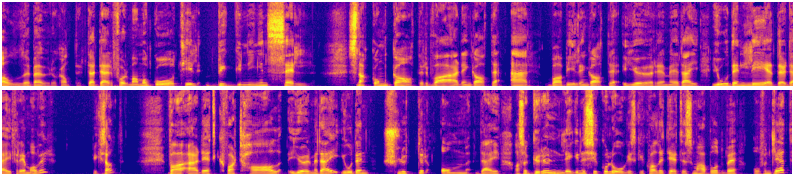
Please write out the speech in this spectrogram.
alle bauger og kanter. Det er derfor man må gå til bygningen selv. Snakke om gater. Hva er det en gate er? Hva vil en gate gjøre med deg? Jo, den leder deg fremover. Ikke sant? Hva er det et kvartal gjør med deg? Jo, den slutter om deg. Altså grunnleggende psykologiske kvaliteter som har både med offentlighet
